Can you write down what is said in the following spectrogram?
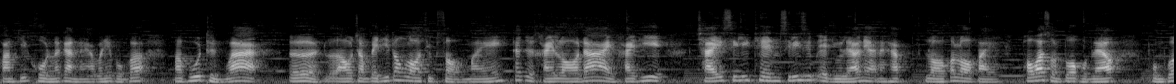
ความคิดคนแล้วกันนะครับ วันนี้ผมก็มาพูดถึงว่าเออเราจำเป็นที่ต้องรอ 12ไหมถ้าเกิดใครรอได้ใครที่ใช้ซีรีส์10ซีรีส์11 อยู่แล้วเนี่ยนะครับรอก็รอไป เพราะว่าส่วนตัวผมแล้ว ผมก็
